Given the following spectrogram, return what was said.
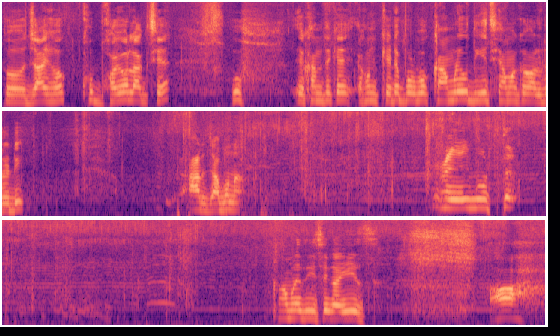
তো যাই হোক, খুব ভয়ও লাগছে। উফ, এখান থেকে এখন কেটে পড়ব, কামড়েও দিয়েছে আমাকে অলরেডি আর যাব না। এই মুহূর্তে। কামড়ে দিয়েছে গাইজ আহ।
